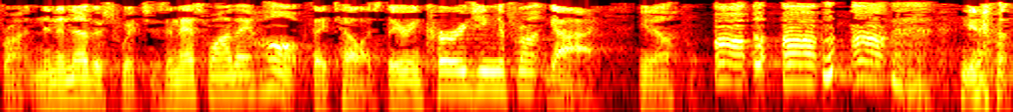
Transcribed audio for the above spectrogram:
front, and then another switches. And that's why they honk, they tell us. They're encouraging the front guy, you know. Uh, uh, uh, you know,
